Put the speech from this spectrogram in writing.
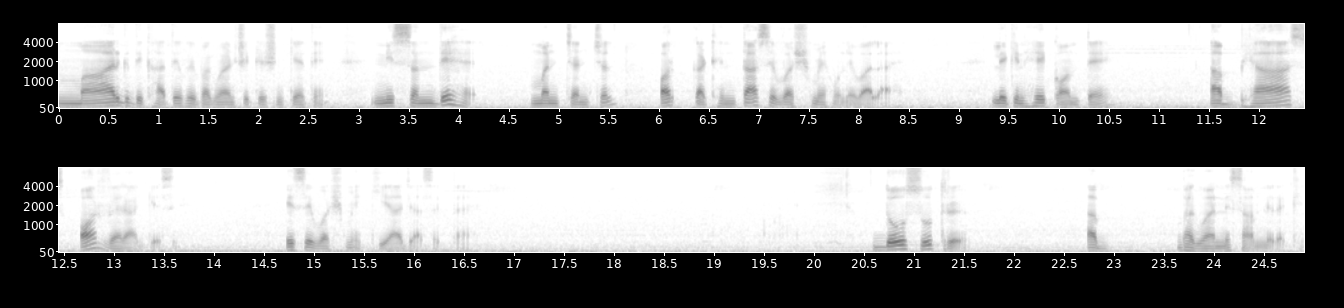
मार्ग दिखाते हुए भगवान श्री कृष्ण कहते हैं निसंदेह मन चंचल और कठिनता से वश में होने वाला है। लेकिन हे कौनते, अभ्यास और वैराग्य से इसे वश में किया जा सकता है दो सूत्र अब भगवान ने सामने रखे,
